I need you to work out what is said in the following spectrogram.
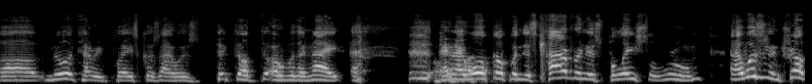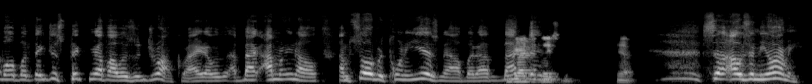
uh, military place because I was picked up over the night. and I woke up in this cavernous palatial room, and I wasn't in trouble, but they just picked me up. I was a drunk, right? I was back. I'm, you know, I'm sober 20 years now, but uh, back then, Congratulations. so I was in the army,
